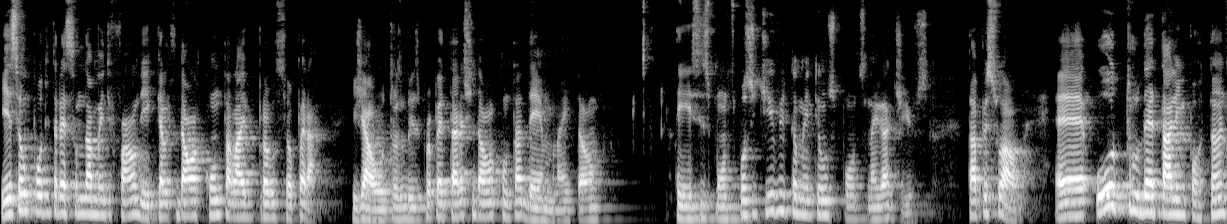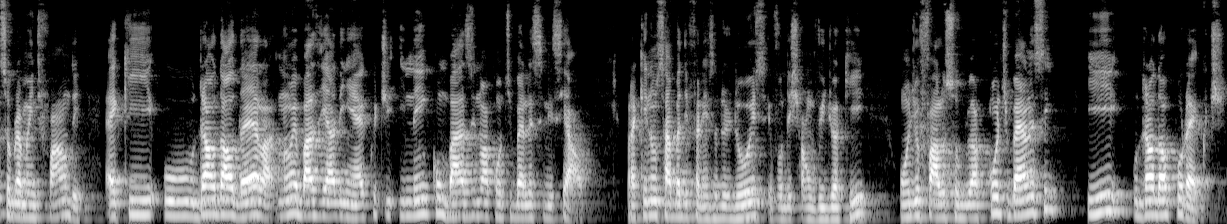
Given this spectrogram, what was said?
Esse é um ponto interessante da Medfound, que ela te dá uma conta live para você operar. Já outras mesas proprietárias te dão uma conta demo, né? Então, tem esses pontos positivos e também tem uns pontos negativos. Tá, pessoal? É, outro detalhe importante sobre a Ment Found é que o drawdown dela não é baseado em equity e nem com base no account balance inicial. Para quem não sabe a diferença dos dois, eu vou deixar um vídeo aqui onde eu falo sobre o account balance e o drawdown por equity,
